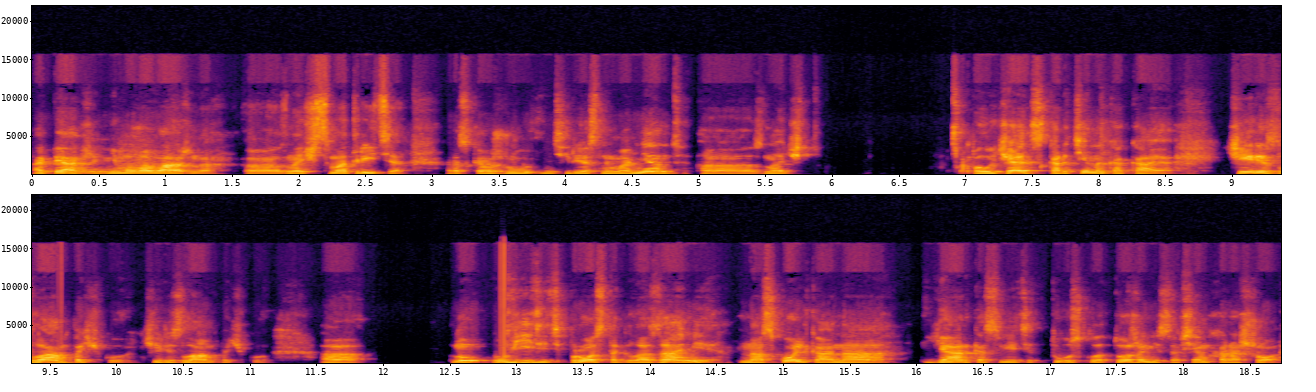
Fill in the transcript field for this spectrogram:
Опять же, немаловажно, а, значит, смотрите, расскажу интересный момент. Значит, получается картина какая? Через лампочку, через лампочку, ну, увидеть просто глазами, насколько она ярко светит, тускло, тоже не совсем хорошо.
